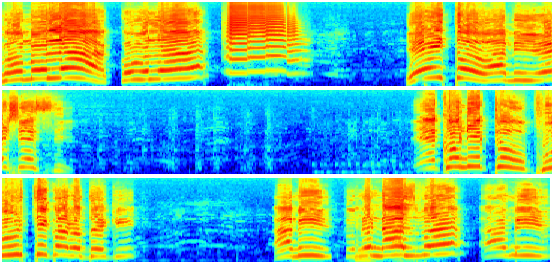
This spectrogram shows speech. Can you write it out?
কমলা কমলা। এই তো আমি এসেছি। এখন একটু ফুর্তি করো দেখি। আমি তোমরা নাচবা আমি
